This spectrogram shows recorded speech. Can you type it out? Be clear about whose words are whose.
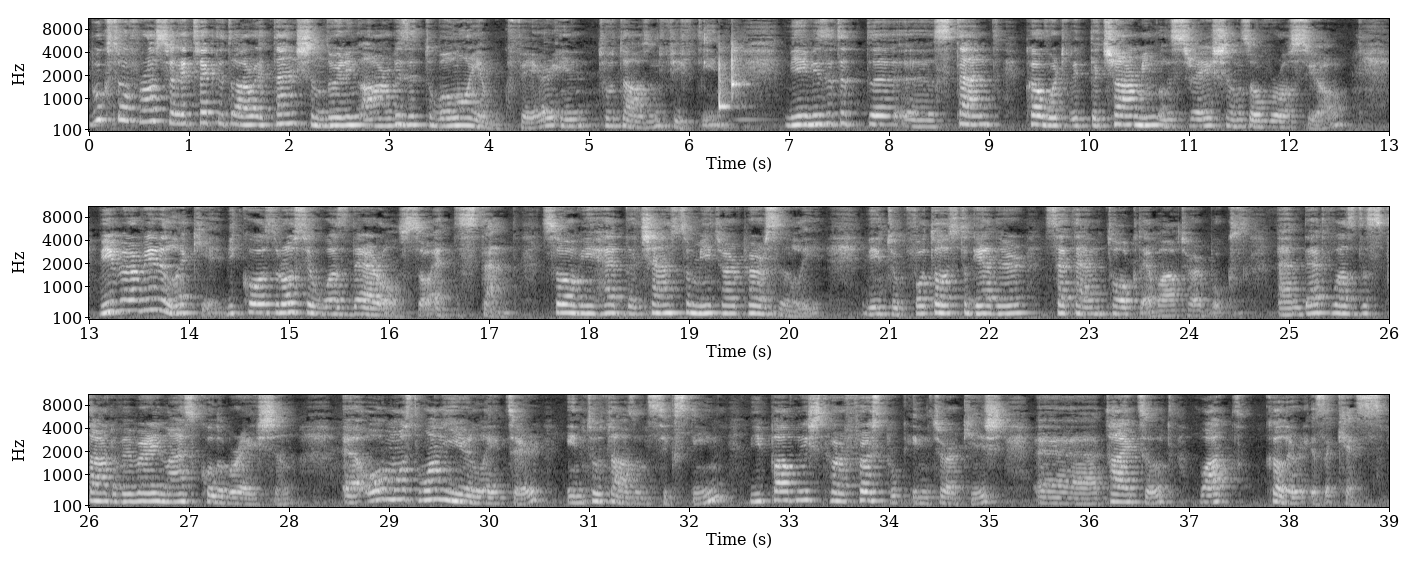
Speaker 1: Books of Rocio attracted our attention during our visit to Bologna Book Fair in 2015. We visited the uh, stand covered with the charming illustrations of Rocio. We were very lucky because Rocio was there also at the stand. So we had the chance to meet her personally. We took photos together, sat and talked about her books. And that was the start of a very nice collaboration. Uh, almost one year later, in 2016, we published her first book in Turkish uh, titled What Color is a Kiss?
